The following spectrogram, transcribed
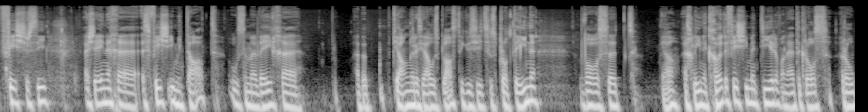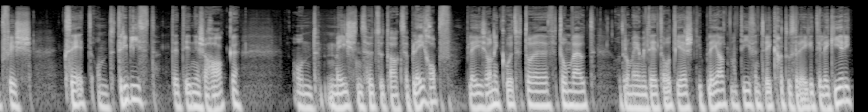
Fischer sind, ist eigentlich ein Fischimitat aus einem weichen, eben die anderen sind aus Plastik, wir sind aus Proteinen, wo ja, einen kleinen Köderfisch imitieren, den der grosse Raubfisch sieht und reinbeißt. Dort drin ist ein Haken und meistens heutzutage ein Bleikopf. Blei ist auch nicht gut für die, für die Umwelt. Und darum haben wir dort auch die erste Blei-Alternative entwickelt aus der eigenen Legierung.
